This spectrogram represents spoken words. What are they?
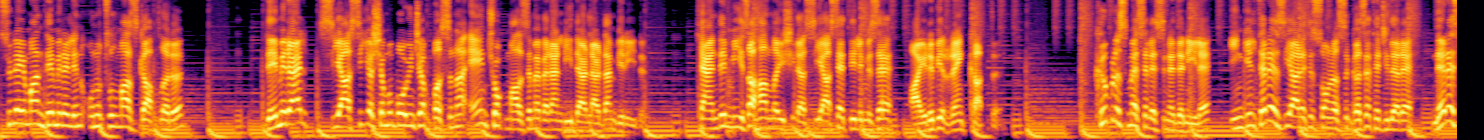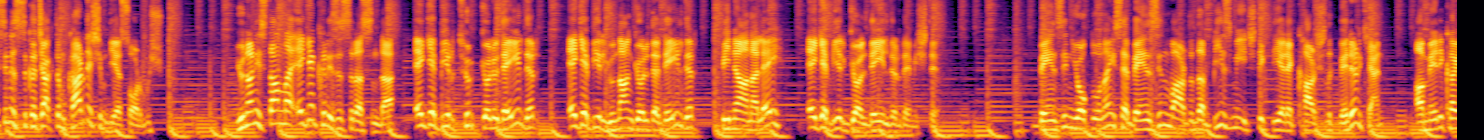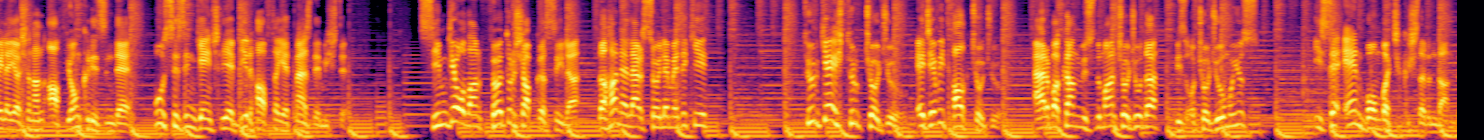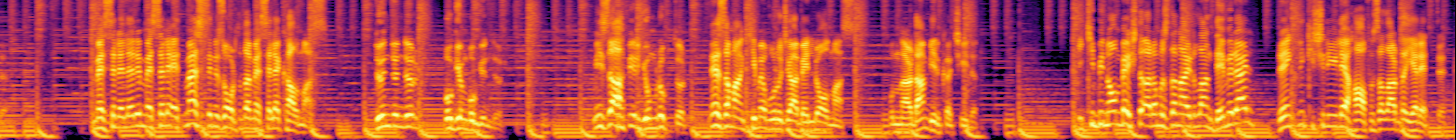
Süleyman Demirel'in unutulmaz gafları, Demirel, siyasi yaşamı boyunca basına en çok malzeme veren liderlerden biriydi. Kendi mizah anlayışıyla siyaset dilimize ayrı bir renk kattı. Kıbrıs meselesi nedeniyle İngiltere ziyareti sonrası gazetecilere neresini sıkacaktım kardeşim diye sormuş. Yunanistan'la Ege krizi sırasında Ege bir Türk gölü değildir, Ege bir Yunan gölü de değildir, binaenaleyh Ege bir göl değildir demişti. Benzin yokluğuna ise benzin vardı da biz mi içtik diyerek karşılık verirken Amerika ile yaşanan Afyon krizinde bu sizin gençliğe bir hafta yetmez demişti. Simge olan fötr şapkasıyla daha neler söylemedi ki? Türkeş Türk çocuğu, Ecevit halk çocuğu, Erbakan Müslüman çocuğu da biz o çocuğu muyuz? ise en bomba çıkışlarındandı. Meseleleri mesele etmezseniz ortada mesele kalmaz. Dün dündür, bugün bugündür. Mizah bir yumruktur. Ne zaman kime vuracağı belli olmaz. Bunlardan birkaçıydı. 2015'te aramızdan ayrılan Demirel, renkli kişiliğiyle hafızalarda yer etti.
